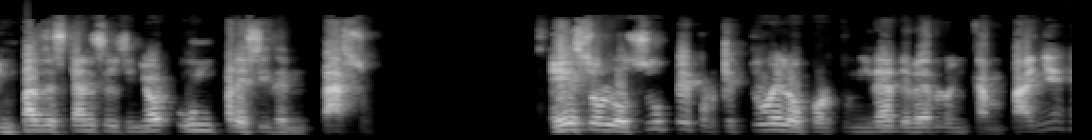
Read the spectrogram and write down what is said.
en paz descanse el Señor, un presidentazo. Eso lo supe porque tuve la oportunidad de verlo en campaña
